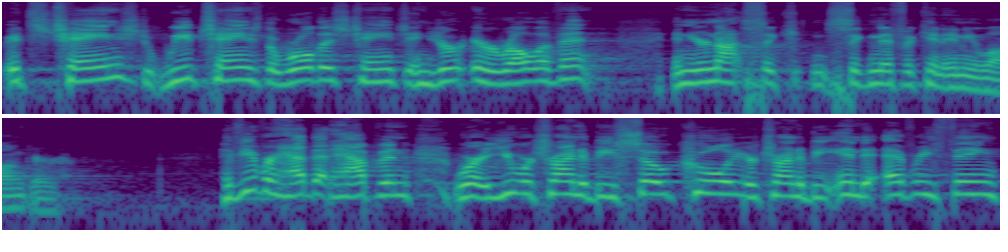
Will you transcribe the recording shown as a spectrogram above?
it's changed, we've changed, the world has changed, and you're irrelevant and you're not significant any longer. Have you ever had that happen where you were trying to be so cool, you're trying to be into everything,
